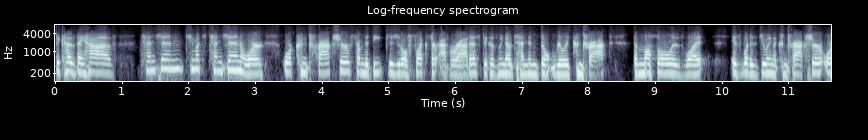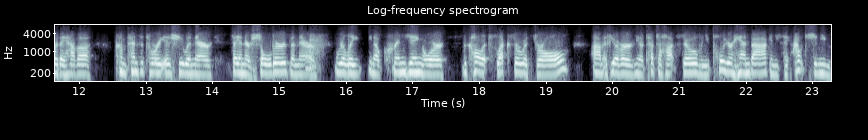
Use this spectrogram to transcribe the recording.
because they have tension, too much tension or or contracture from the deep digital flexor apparatus because we know tendons don't really contract. The muscle is what is what is doing the contracture or they have a compensatory issue in their say in their shoulders and they're really, you know, cringing or we call it flexor withdrawal. Um, if you ever, you know, touch a hot stove and you pull your hand back and you say, ouch, and you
